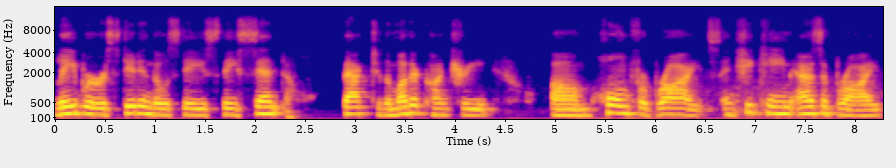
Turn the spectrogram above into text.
laborers did in those days, they sent back to the mother country um, home for brides. And she came as a bride.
